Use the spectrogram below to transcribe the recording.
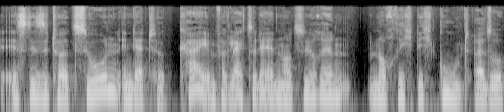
ist die Situation in der Türkei im Vergleich zu der in Nordsyrien noch richtig gut. Also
